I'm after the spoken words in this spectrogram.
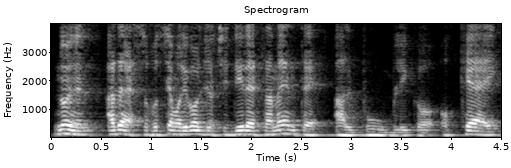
Noi adesso possiamo rivolgerci direttamente al pubblico, ok?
